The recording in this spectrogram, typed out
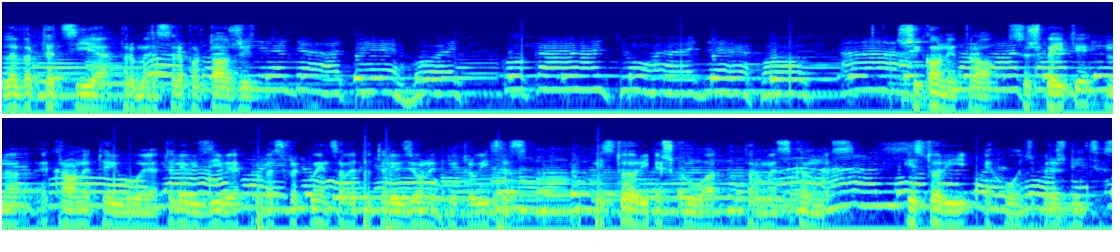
dhe vërtetësia përmes reportazhit Shikoni pra së shpejti në ekranet e juaja televizive përmes frekuencave të televizionit Mitrovicës histori e shkruar përmes këngës histori e Hoxhë Breznicës.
